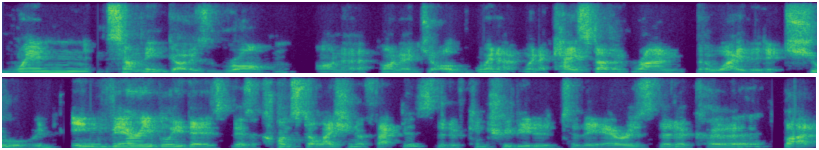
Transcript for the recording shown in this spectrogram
when something goes wrong, on a on a job when a when a case doesn't run the way that it should invariably there's there's a constellation of factors that have contributed to the errors that occur but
